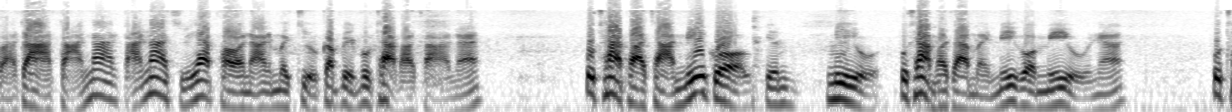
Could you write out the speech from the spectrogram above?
วาตาตาหน้าตาหน้าศีลภาวนามาเกี่ยวกับเป็นพุทธภาษานะพุทธภาษามีก็เป็นมีอยู่พุทธภาษาใหม่มีก็มีอยู่นะพุทธ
